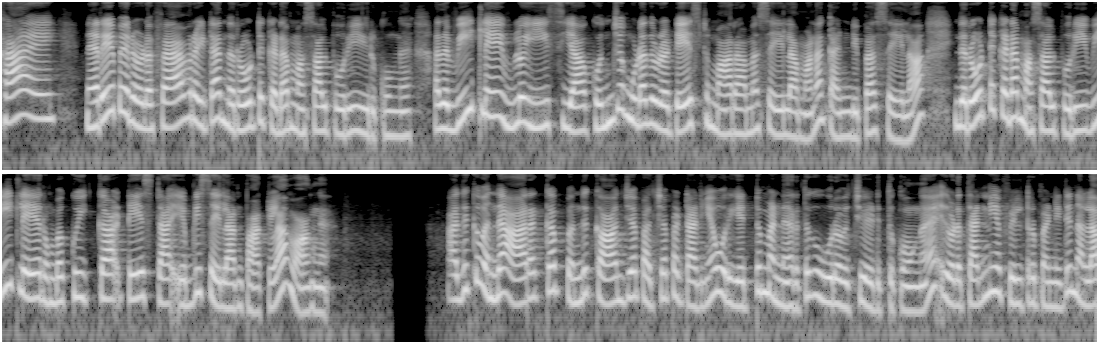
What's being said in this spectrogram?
ஹாய் நிறைய பேரோட ஃபேவரைட்டாக அந்த ரோட்டுக்கடை மசால் பூரி இருக்குங்க. அதை வீட்டிலேயே இவ்வளோ ஈஸியாக கொஞ்சம் கூட அதோட டேஸ்ட் மாறாமல் செய்யலாமான்னா கண்டிப்பாக செய்யலாம். இந்த ரோட்டுக்கடை மசால் பூரி வீட்டிலேயே ரொம்ப குயிக்காக டேஸ்ட்டாக எப்படி செய்யலான்னு பார்க்கலாம். வாங்க. அதுக்கு வந்து அரை கப் வந்து காஞ்ச பச்சை பட்டாணியை ஒரு எட்டு மணி நேரத்துக்கு ஊற வச்சு எடுத்துக்கோங்க. இதோட தண்ணியை ஃபில்ட்ரு பண்ணிவிட்டு நல்லா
